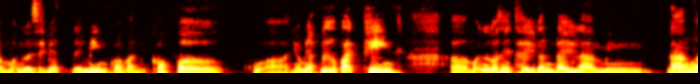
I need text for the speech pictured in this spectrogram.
uh, mọi người sẽ biết đến mình qua bản cover của nhóm nhạc nữ Blackpink. Uh, mọi người có thể thấy gần đây là mình đang uh,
